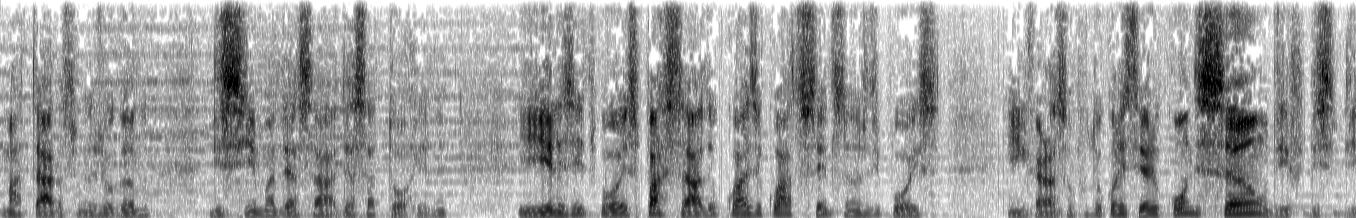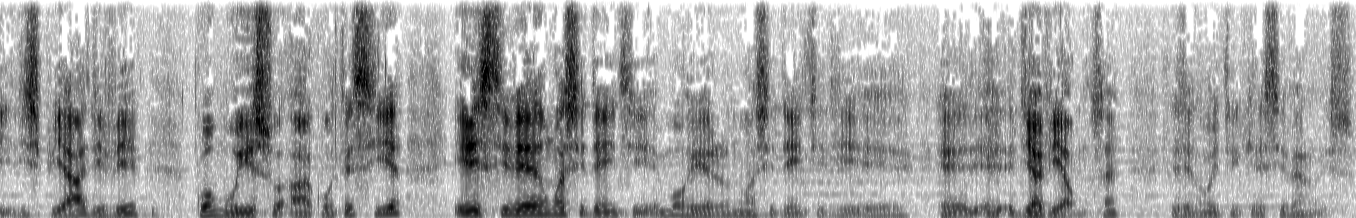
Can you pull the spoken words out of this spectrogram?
Mataram os prisioneiros jogando de cima dessa, dessa torre. Né? E eles depois, passado quase 400 anos depois, em encarnação futura, tiveram condição de, de, de, espiar, de ver como isso acontecia, eles tiveram um acidente, morreram num acidente de, de, de avião, né? Quer dizer, noite em que eles tiveram isso.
